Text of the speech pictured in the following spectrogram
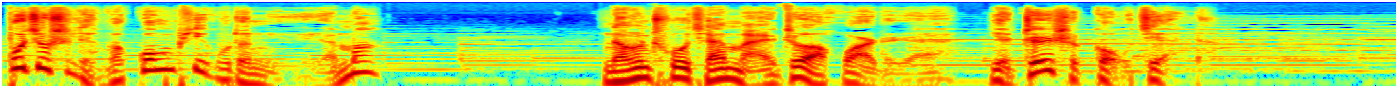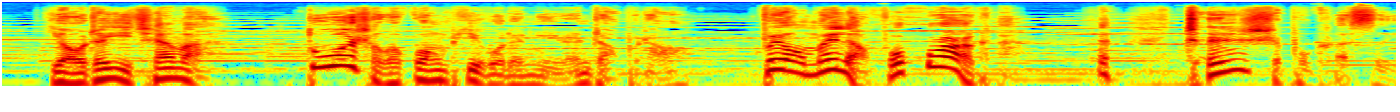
不就是两个光屁股的女人吗？能出钱买这画的人也真是够贱的。有这一千万，多少个光屁股的女人找不着，非要买两幅画看，真是不可思议。”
